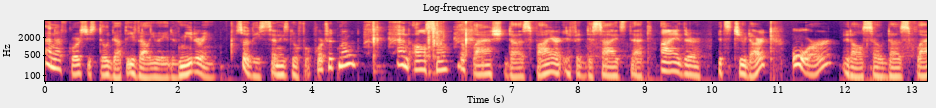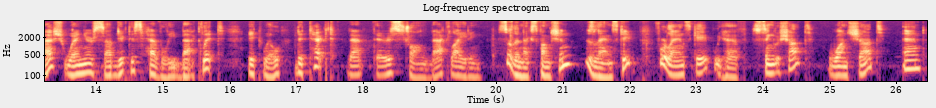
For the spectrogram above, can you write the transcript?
And of course, you still got the evaluative metering. So these settings go for portrait mode. And also the flash does fire if it decides that either it's too dark, or it also does flash when your subject is heavily backlit. It will detect that there is strong backlighting. So the next function is landscape. For landscape, we have single shot, one shot, and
